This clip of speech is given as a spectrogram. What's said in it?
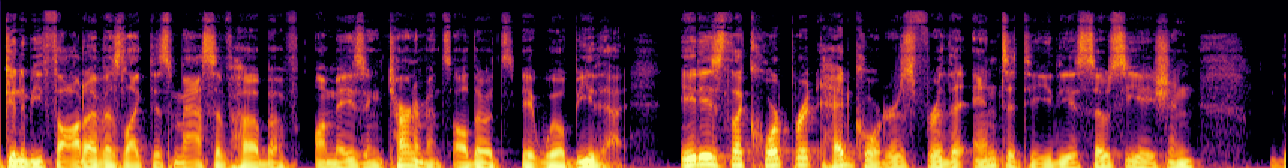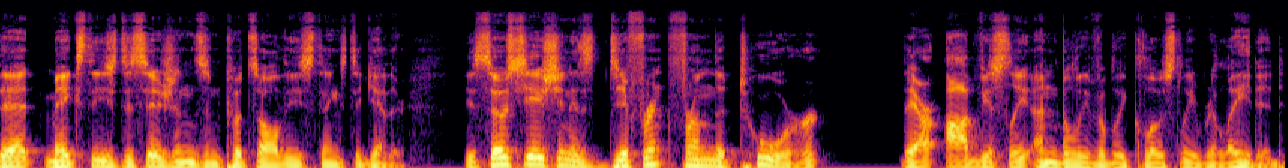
going to be thought of as like this massive hub of amazing tournaments, although it's, it will be that. It is the corporate headquarters for the entity, the association that makes these decisions and puts all these things together. The association is different from the tour. They are obviously unbelievably closely related,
